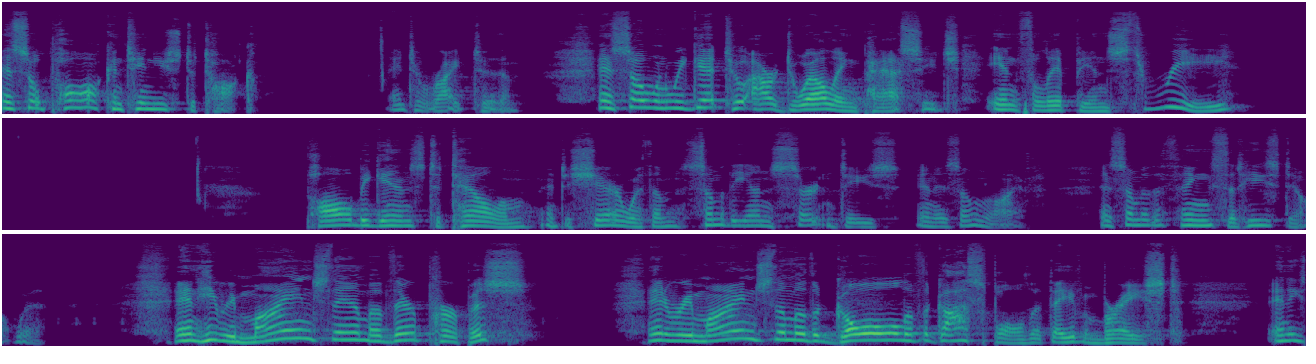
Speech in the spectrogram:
And so Paul continues to talk and to write to them. And so when we get to our dwelling passage in Philippians 3, Paul begins to tell them and to share with them some of the uncertainties in his own life and some of the things that he's dealt with. And he reminds them of their purpose and reminds them of the goal of the gospel that they've embraced. And he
